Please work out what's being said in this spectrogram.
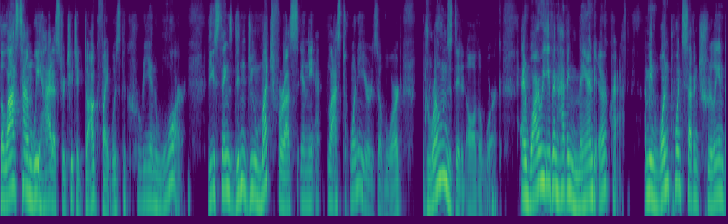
The last time we had a strategic dogfight was the Korean War. These things didn't do much for us in the last 20 years of war drones did it all the work. And why are we even having manned aircraft? I mean, $1.7 trillion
